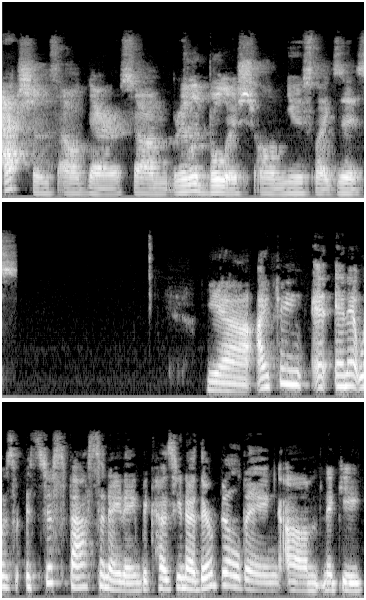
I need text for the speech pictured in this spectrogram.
actions out there. So i'm really bullish on news like this. Yeah i think and it was it's just fascinating because you know they're building um, nikki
